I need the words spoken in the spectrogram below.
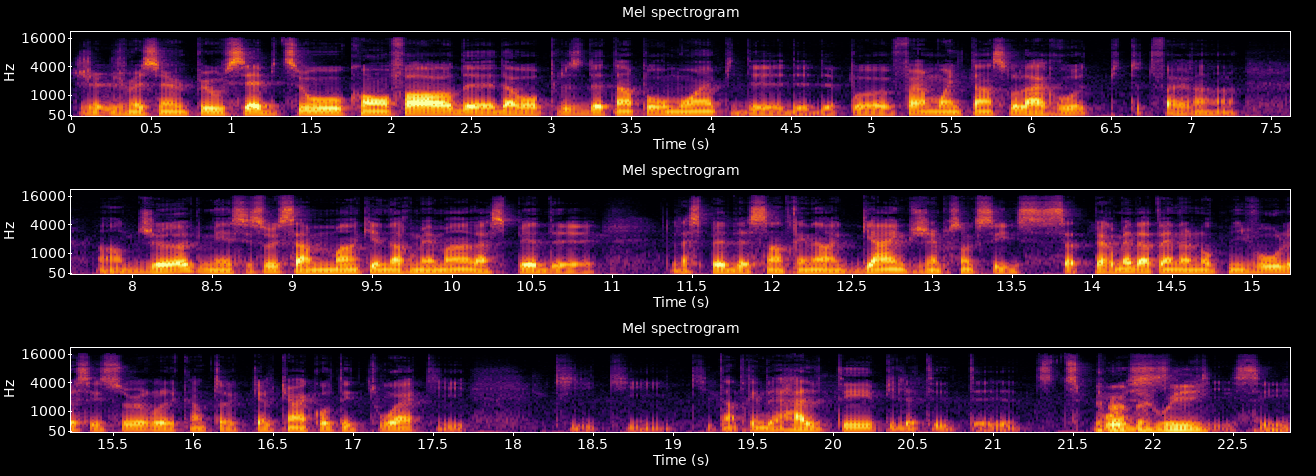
je, je, me suis un peu aussi habitué au confort d'avoir plus de temps pour moi, puis de ne de, pas faire moins de temps sur la route, puis tout faire en, en jog. Mais c'est sûr que ça me manque énormément, l'aspect de l'aspect de s'entraîner en gang. Puis j'ai l'impression que ça te permet d'atteindre un autre niveau, c'est sûr, quand tu as quelqu'un à côté de toi qui qui, qui, qui, est en train de halter, puis là, tu, tu ah, pousses. ben oui. c'est,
